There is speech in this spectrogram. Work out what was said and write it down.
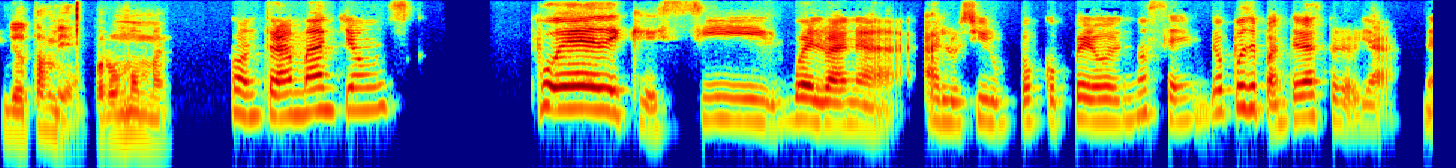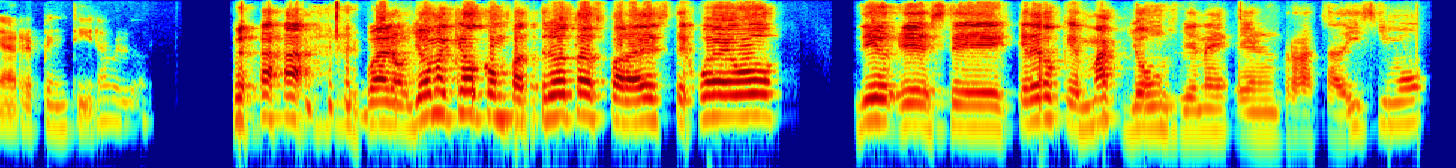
Yo también, por un momento. Contra Mac Jones puede que sí vuelvan a, lucir un poco, pero no sé, yo puse Panteras, pero ya me arrepentí, la verdad. bueno, yo me quedo con Patriotas para este juego. Este, creo que Mac Jones viene enrachadísimo.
